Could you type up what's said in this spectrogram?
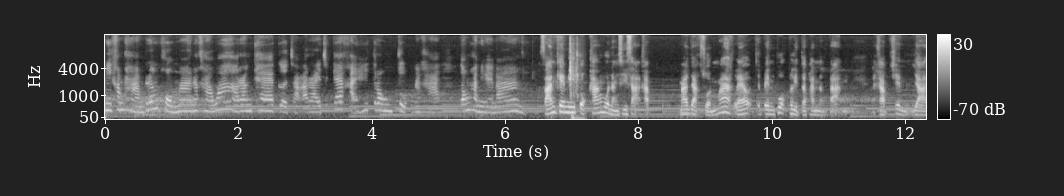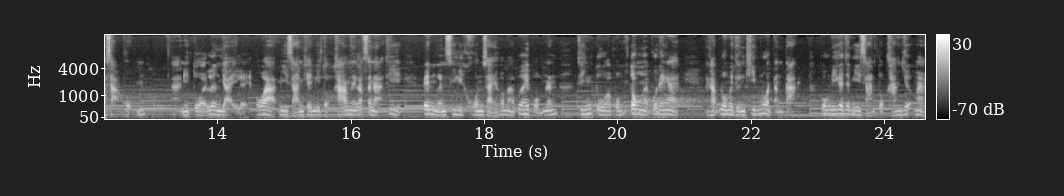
มีคำถามเรื่องผมมานะคะว่ารังแคเกิดจากอะไรจะแก้ไขให้ตรงจุดนะคะ ต้องทำยังไงบ้าง สารเคมีตกค้างบนหนังศีรษะครับ มาจากส่วนมากแล้วจะเป็นพวกผลิตภัณฑ์ต่างๆนะครับ เช่น ยาสระผมอ่านี่ตัวเรื่องใหญ่เลย เพราะว่ามีสารเคมีตกค้างในลักษณะที่เป็นเหมือนซิลิโคนใส่เข้ามาเพื่อให้ผมนั้นทิ้งตัวผมตรงอะพูดง่ายๆนะครับรวมไปถึงครีมนวดต่างๆ พวกนี้ก็จะมีสารตกค้างเยอะมาก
